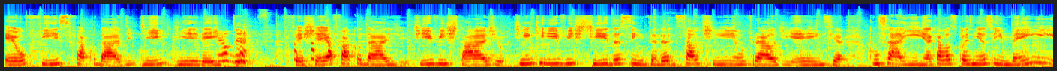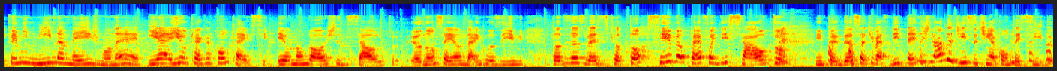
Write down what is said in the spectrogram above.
eu fiz faculdade de direito. Meu Deus! Fechei a faculdade, tive estágio, tinha que ir vestida assim, entendeu? De saltinho pra audiência, com sainha, aquelas coisinhas assim, bem feminina mesmo, né? E aí o que é que acontece? Eu não gosto de salto, eu não sei andar, inclusive. Todas as vezes que eu torci meu pé foi de salto, entendeu? Se eu tivesse de tênis, nada disso tinha acontecido.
